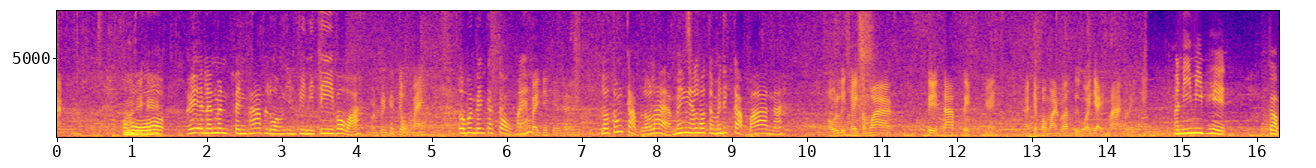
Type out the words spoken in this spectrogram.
อะ โอ้โหเฮ้ยอันนั้นมันเป็นภาพลวงอินฟินิตี้ป่าวะ มันเป็นกระจกไหมเออมันเป็นกระจกไหม ไปจะเจอได้เราต้องกลับแล้วแหละ ไม่งั้นเราจะไม่ได้กลับบ้านนะ เขาเลยใช้คำว่าเซตาเฟกไง อาจจะประมาณว่าถือว่าใหญ่มากเลย อันนี้มีเผ็ดกับ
